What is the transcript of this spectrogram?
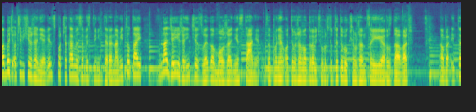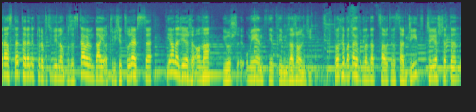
zdobyć? Oczywiście, że nie, więc poczekamy sobie z tymi terenami tutaj, w nadziei, że nic się złego może nie stanie. Zapomniałem o tym, że mogę robić po prostu tytuły książęce i je rozdawać. Dobra, i teraz te tereny, które przed chwilą pozyskałem, daję oczywiście córeczce i mam nadzieję, że ona już umiejętnie tym zarządzi. To chyba tak wygląda cały ten Sajid, czy jeszcze ten...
